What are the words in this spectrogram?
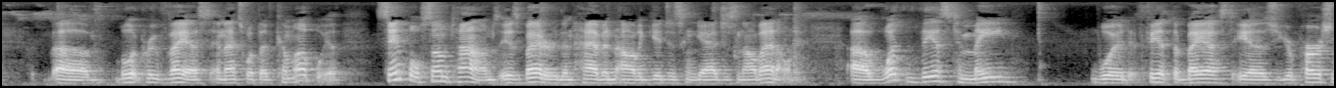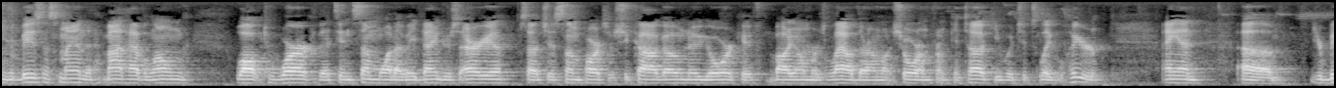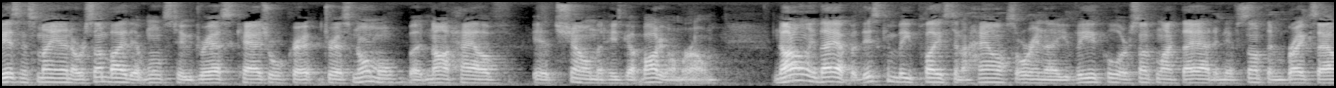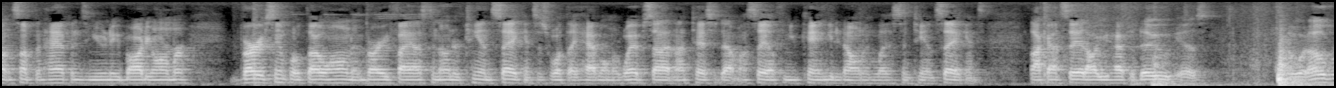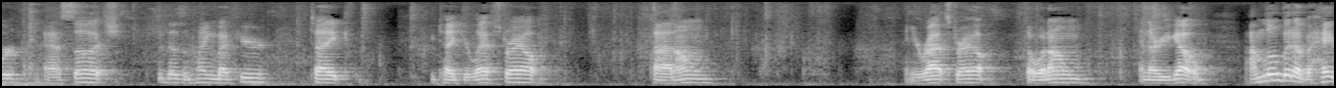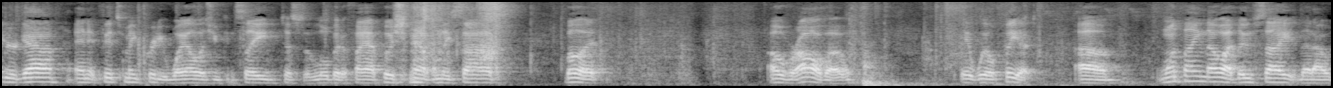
uh, bulletproof vest, and that's what they've come up with. Simple sometimes is better than having all the gadgets and gadgets and all that on it. Uh, what this to me would fit the best is your person, your businessman that might have a long walk to work that's in somewhat of a dangerous area, such as some parts of Chicago, New York. If body armor is allowed there, I'm not sure. I'm from Kentucky, which it's legal here. And um, your businessman or somebody that wants to dress casual, dress normal, but not have it shown that he's got body armor on. Not only that, but this can be placed in a house or in a vehicle or something like that. And if something breaks out and something happens and you need body armor, very simple to throw on and very fast in under 10 seconds is what they have on their website. And I tested out myself and you can get it on in less than 10 seconds. Like I said, all you have to do is throw it over as such. It doesn't hang back here take, you take your left strap, tie it on, and your right strap, throw it on, and there you go. I'm a little bit of a heavier guy, and it fits me pretty well, as you can see. Just a little bit of fat pushing out on these sides. But overall, though, it will fit. Um, one thing, though, I do say that I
